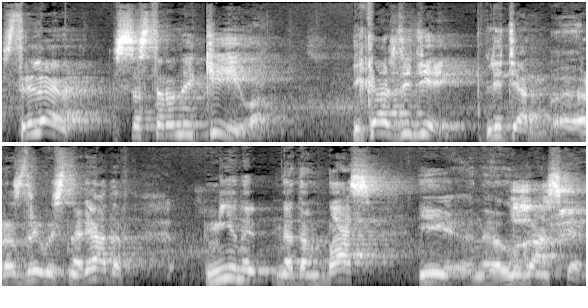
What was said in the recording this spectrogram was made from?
стреляют со стороны Киева, и каждый день летят э, разрывы снарядов, мины на Донбасс и э, Луганское.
